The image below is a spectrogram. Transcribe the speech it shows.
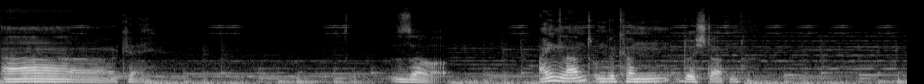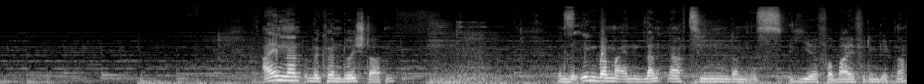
Ah, okay. So. Ein Land und wir können durchstarten. Ein Land und wir können durchstarten. Wenn wir irgendwann mal ein Land nachziehen, dann ist hier vorbei für den Gegner.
